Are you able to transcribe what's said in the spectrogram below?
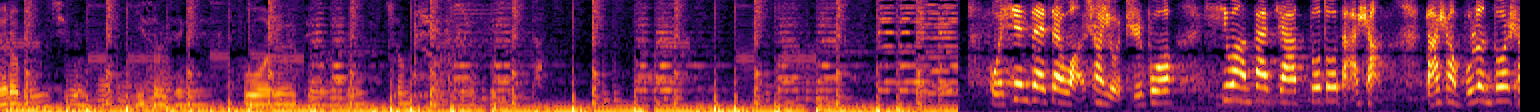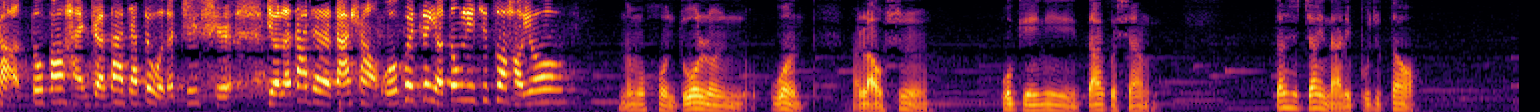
여러분은 지금 이 선생의 구월을 배우는 청취하고 계십니다. 我现在在网上有直播，希望大家多多打赏。打赏不论多少，都包含着大家对我的支持。有了大家的打赏，我会更有动力去做好哟。那么很多人问老师，我给你打个赏，但是在哪里不知道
